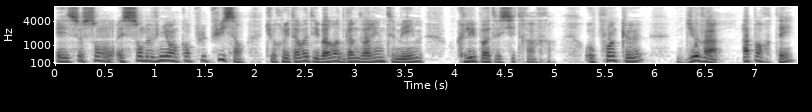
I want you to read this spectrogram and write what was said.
et se sont, et sont devenus encore plus puissants. Au point que Dieu va apporter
